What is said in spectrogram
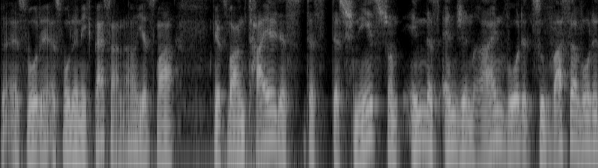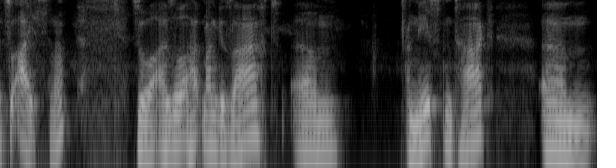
es wurde, es wurde nicht besser. Ne? Jetzt war, jetzt war ein Teil des, des, des Schnees schon in das Engine rein, wurde zu Wasser, wurde zu Eis. Ne? So, also hat man gesagt, ähm, am nächsten Tag ähm,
